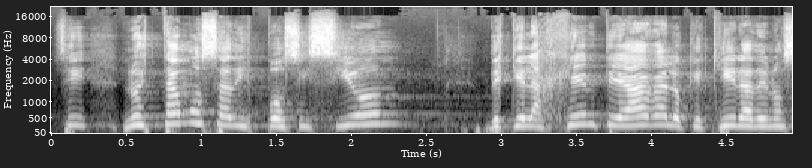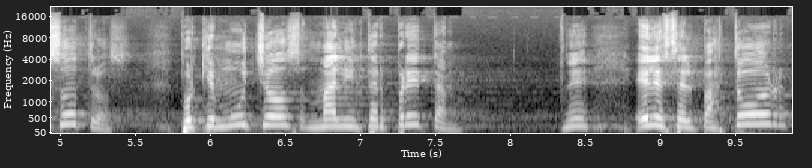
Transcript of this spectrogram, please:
¿sí? No estamos a disposición de que la gente haga lo que quiera de nosotros, porque muchos malinterpretan. ¿eh? Él es el pastor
